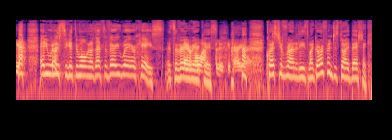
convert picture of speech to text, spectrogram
Anyone listening at the moment, that's a very rare case. It's a very Very- rare oh, case. absolutely, very rare. Question for Annalise. My girlfriend is diabetic.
